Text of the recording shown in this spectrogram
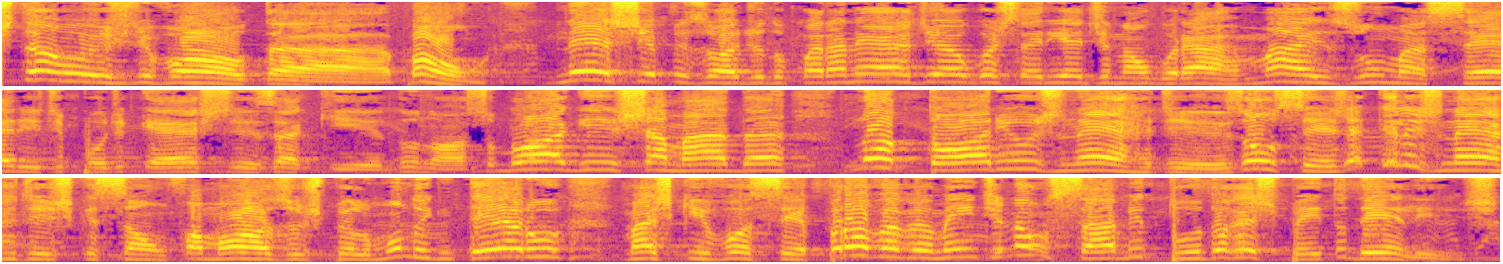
Estamos de volta! Bom, neste episódio do Paranerd eu gostaria de inaugurar mais uma série de podcasts aqui do nosso blog chamada Notórios Nerds, ou seja, aqueles nerds que são famosos pelo mundo inteiro, mas que você provavelmente não sabe tudo a respeito deles.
